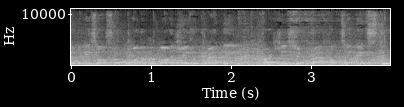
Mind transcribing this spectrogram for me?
activities. Also, want to remind you to kindly purchase your raffle tickets through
